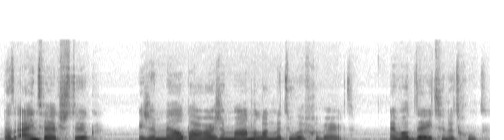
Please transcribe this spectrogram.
Dat eindwerkstuk is een mijlpaal waar ze maandenlang naartoe heeft gewerkt. En wat deed ze het goed?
